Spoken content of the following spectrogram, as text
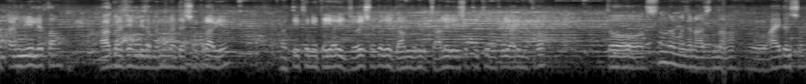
ટાઈમ નહીં લેતા. આગળ જઈને બીજા મંદિરના દર્શન કરાવીએ. તિથિની તૈયારી જોઈ શકો છો. ધામ મંદિર ચાલી રહી છે તિથિની તૈયારી, મિત્રો. તો સુંદર મજાના આજના લાઈ દર્શન.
